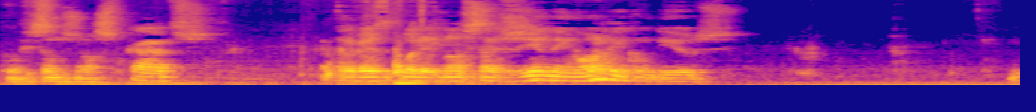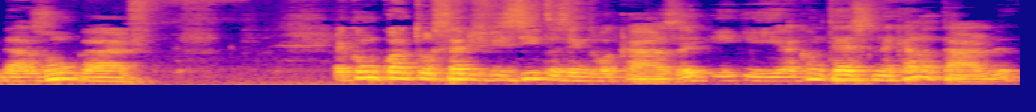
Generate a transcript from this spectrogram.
confissão dos nossos pecados, através de pôr a nossa agenda em ordem com Deus dares um lugar. É como quando tu recebes visitas em tua casa e, e acontece que naquela tarde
